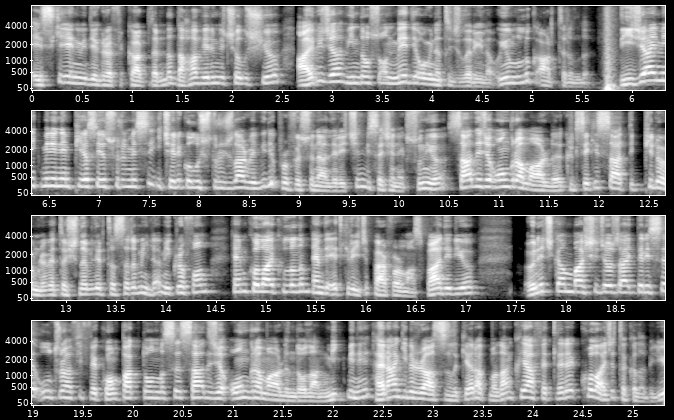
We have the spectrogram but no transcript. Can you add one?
eski Nvidia grafik kartlarında daha verimli çalışıyor. Ayrıca Windows 10 medya oynatıcılarıyla uyumluluk artırıldı. DJI Mic Mini'nin piyasaya sürülmesi içerik oluşturucular ve video profesyonelleri için bir seçenek sunuyor. Sadece 10 gram ağırlığı, 48 saatlik pil ömrü ve taşınabilir tasarımıyla mikrofon hem kolay kullanım hem de etkileyici performans vaat ediyor. Öne çıkan başlıca özellikler ise ultra hafif ve kompakt olması sadece 10 gram ağırlığında olan Mic Mini herhangi bir rahatsızlık yaratmadan kıyafetlere kolayca takılabiliyor.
